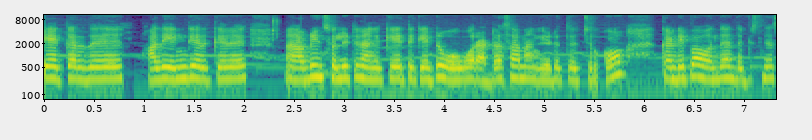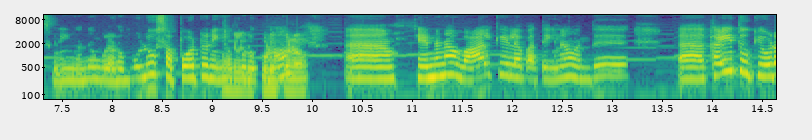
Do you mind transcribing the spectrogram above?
கேட்கறது அது எங்கே இருக்குது அப்படின்னு சொல்லிட்டு நாங்கள் கேட்டு கேட்டு ஒவ்வொரு அட்ரஸாக நாங்கள் எடுத்து வச்சுருக்கோம். கண்டிப்பாக வந்து அந்த பிஸ்னஸ்க்கு நீங்கள் வந்து உங்களோட முழு சப்போர்ட்டும் நீங்கள் கொடுக்கணும். என்னன்னா வாழ்க்கையில பாத்தீங்கன்னா வந்து கை தூக்கி விட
